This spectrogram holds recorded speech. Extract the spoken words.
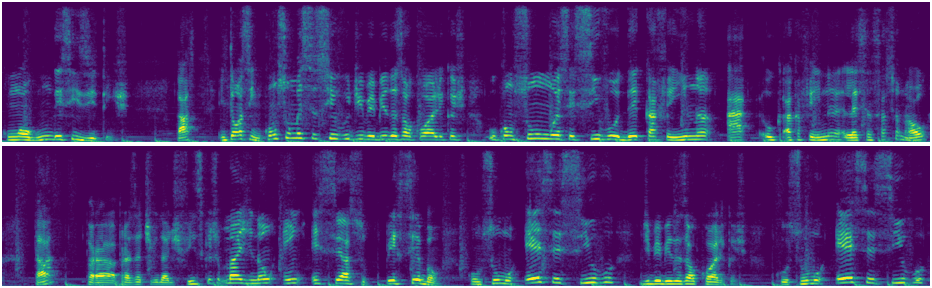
com algum desses itens. Tá? Então, assim, consumo excessivo de bebidas alcoólicas, o consumo excessivo de cafeína, a, a cafeína é sensacional, tá? Para as atividades físicas, mas não em excesso. Percebam, consumo excessivo de bebidas alcoólicas, consumo excessivo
